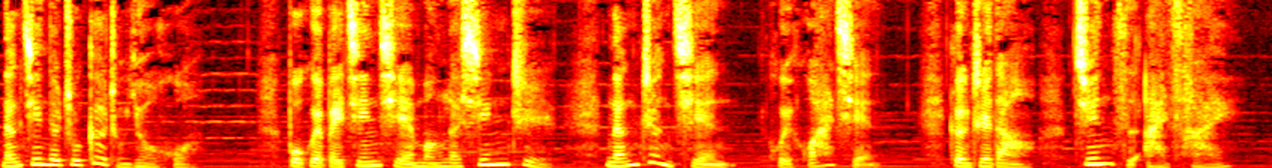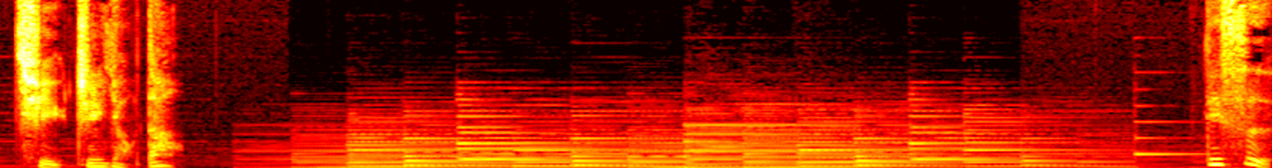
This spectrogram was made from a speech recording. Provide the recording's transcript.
能经得住各种诱惑，不会被金钱蒙了心智，能挣钱，会花钱，更知道君子爱财，取之有道。第四，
